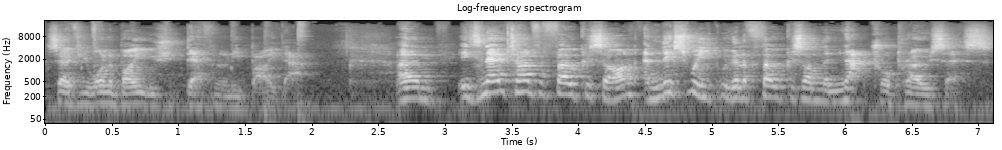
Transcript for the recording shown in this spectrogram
So if you want to buy it, you should definitely buy that. Um, it's now time for Focus On, and this week we're going to focus on the natural process.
